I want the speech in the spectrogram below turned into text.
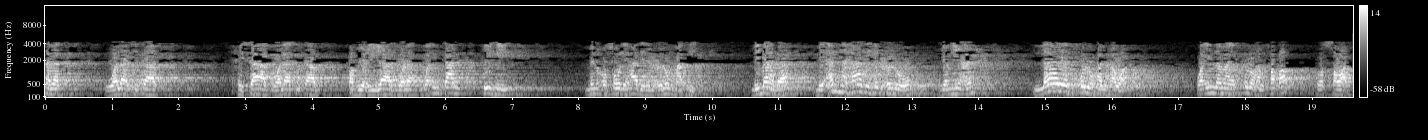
فلك ولا كتاب حساب ولا كتاب طبيعيات ولا وإن كان فيه من أصول هذه العلوم ما فيه لماذا؟ لأن هذه العلوم جميعا لا يدخلها الهوى وإنما يدخلها الخطأ والصواب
